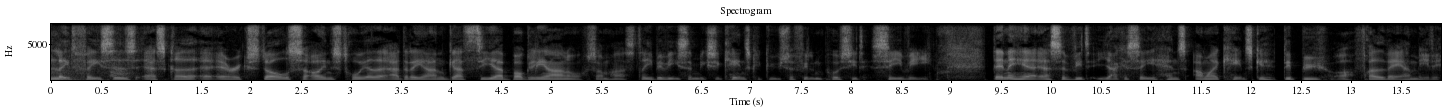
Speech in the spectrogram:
Late Faces er skrevet af Eric Stolz og instrueret af Adrian Garcia Bogliano, som har stribevis af meksikanske gyserfilm på sit CV. Denne her er, så vidt jeg kan se, hans amerikanske debut, og fred være med det.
